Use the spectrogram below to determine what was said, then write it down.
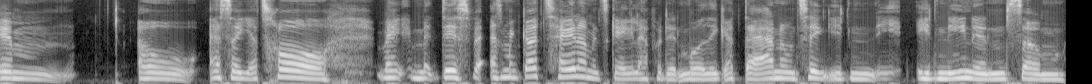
Øhm, og altså, jeg tror, man, det er svæ- altså, man kan godt tale om en skala på den måde, ikke? at der er nogle ting i den, i den ene ende, som,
